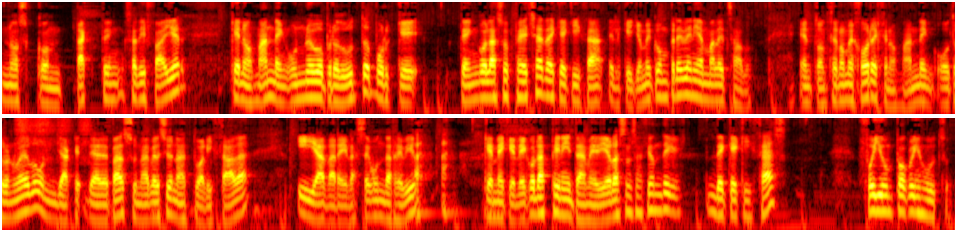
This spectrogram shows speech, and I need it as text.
nos contacten Satisfyer, que nos manden un nuevo producto, porque tengo la sospecha de que quizá el que yo me compré venía en mal estado. Entonces lo mejor es que nos manden otro nuevo, ya que de paso una versión actualizada, y ya daré la segunda review. que me quedé con las penitas, me dio la sensación de, que quizás fui un poco injusto.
